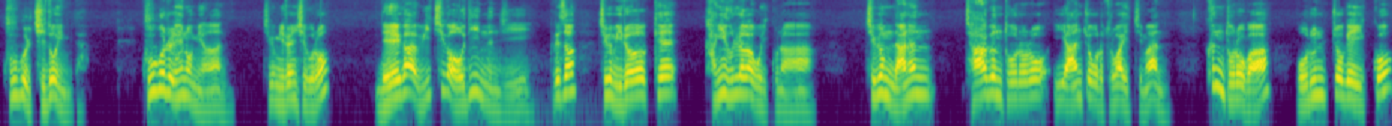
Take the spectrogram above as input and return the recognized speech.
구글 지도입니다. 구글을 해 놓으면 지금 이런 식으로 내가 위치가 어디 있는지 그래서 지금 이렇게 강이 흘러가고 있구나. 지금 나는 작은 도로로 이 안쪽으로 들어와 있지만 큰 도로가 오른쪽에 있고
